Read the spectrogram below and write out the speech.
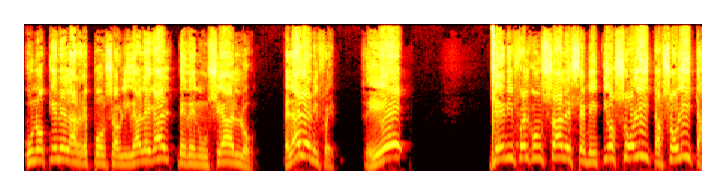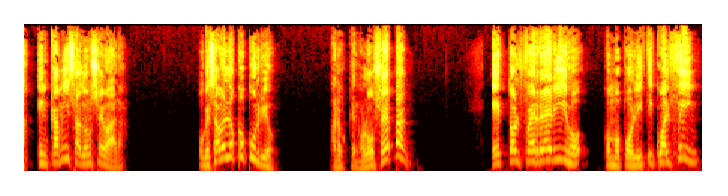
uno tiene la responsabilidad legal de denunciarlo. ¿Verdad, Jennifer? Sí. Jennifer González se metió solita, solita, en camisa de once varas. Porque ¿saben lo que ocurrió? Para los que no lo sepan, Héctor Ferrer, hijo, como político al fin,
